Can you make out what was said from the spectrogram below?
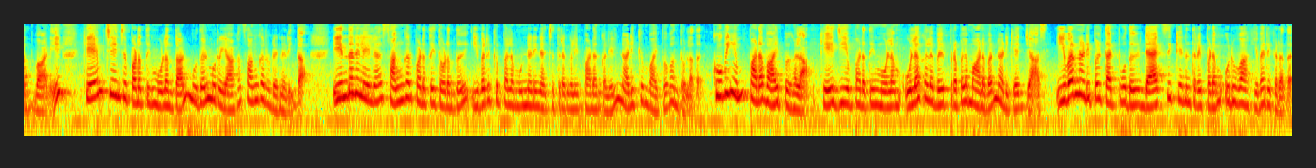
அத்வானி கேம் சேஞ்சர் படத்தின் மூலம் தான் முதல் முறையாக சங்கருடன் நடித்தார். இந்த நிலையில் சங்கர் படத்தை தொடர்ந்து இவருக்கு பல முன்னணி நட்சத்திரங்களின் படங்களில் நடிக்கும் வாய்ப்பு வந்துள்ளது. குவியும் பட வாய்ப்புகளாம். கேஜிஎம் படத்தின் மூலம் உலகளவில் பிரபலமானவர் நடிகர் ஜாஸ். இவர் நடிப்பில் தற்போது டாக்ஸிக் எனும் திரைப்படம் உருவாகி வருகிறது.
